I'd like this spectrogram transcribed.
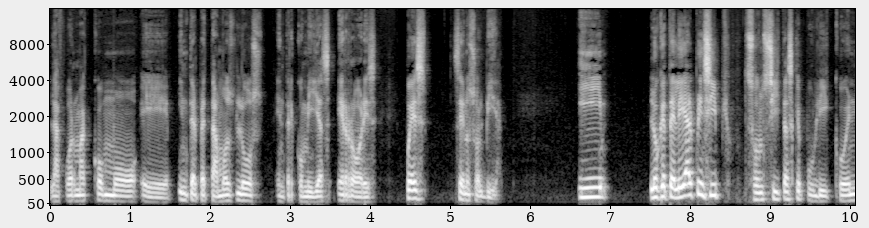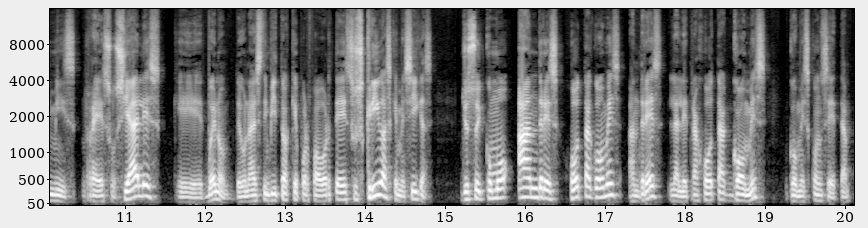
la forma como eh, interpretamos los, entre comillas, errores, pues se nos olvida. Y lo que te leí al principio son citas que publico en mis redes sociales, que bueno, de una vez te invito a que por favor te suscribas, que me sigas. Yo soy como Andrés J. Gómez, Andrés, la letra J, Gómez, Gómez con Z,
